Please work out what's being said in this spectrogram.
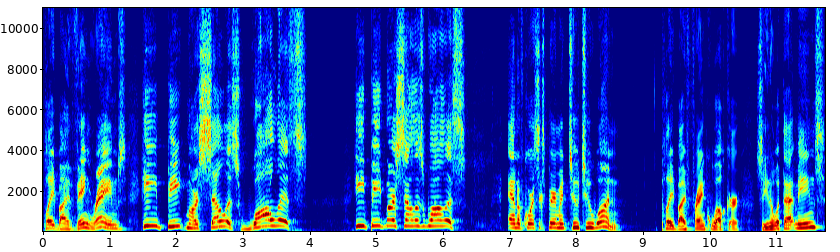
played by Ving Rhames, he beat Marcellus Wallace. He beat Marcellus Wallace. And of course, Experiment 221, played by Frank Welker. So you know what that means?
